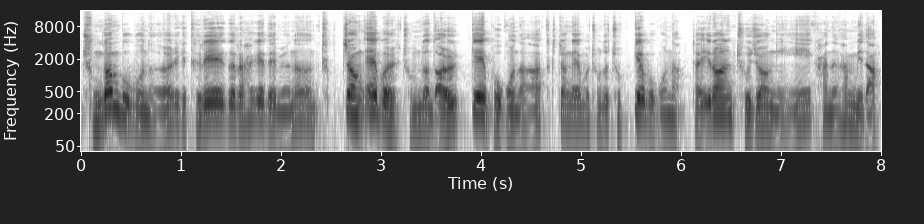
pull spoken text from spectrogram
중간 부분을 이렇게 드래그를 하게 되면은 특정 앱을 좀 더 넓게 보거나 특정 앱을 좀 더 좁게 보거나 자, 이런 조정이 가능합니다.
